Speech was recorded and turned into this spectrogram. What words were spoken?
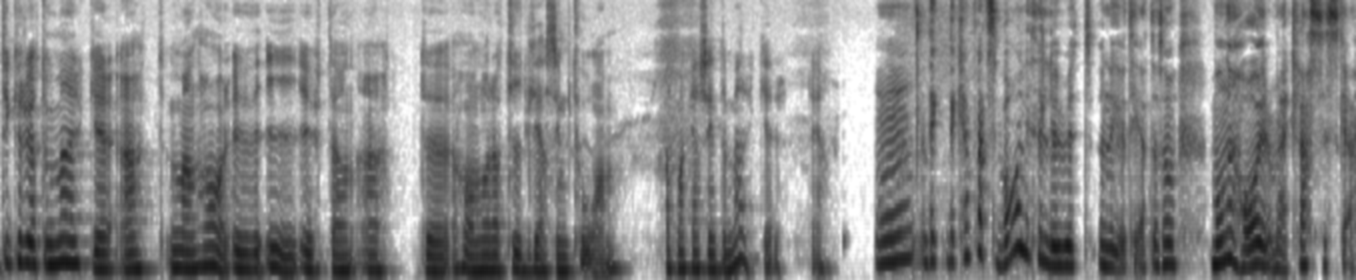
tycker du att du märker att man har UVI utan att uh, ha några tydliga symptom? Att man kanske inte märker det? Mm, det, det, kan faktiskt vara lite lurigt under graviditet. Alltså, många har ju de här klassiska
